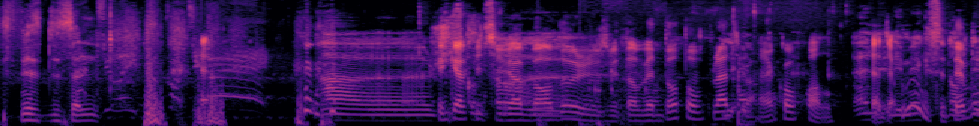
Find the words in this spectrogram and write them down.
Espèce de sale. Ah, euh, Fais juste gaffe comme si tu viens à euh, Bordeaux, je vais t'en mettre dans ton plat, tu vas rien comprendre. eh, les, dire, les mecs, c'était bon,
